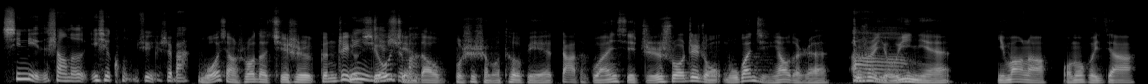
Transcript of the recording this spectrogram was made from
心理上的一些恐惧，是吧？我想说的其实跟这个修剪倒不是什么特别大的关系，只是说这种无关紧要的人，就是有一哦年，你忘了我们回家。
